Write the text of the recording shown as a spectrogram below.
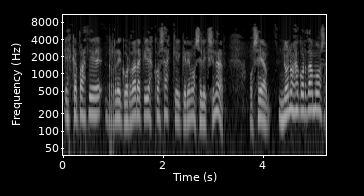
es capaz de recordar aquellas cosas que queremos seleccionar. O sea, no nos acordamos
